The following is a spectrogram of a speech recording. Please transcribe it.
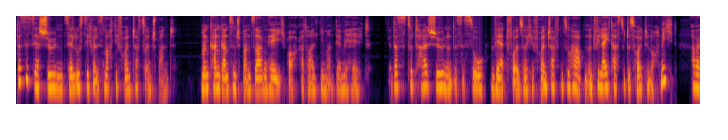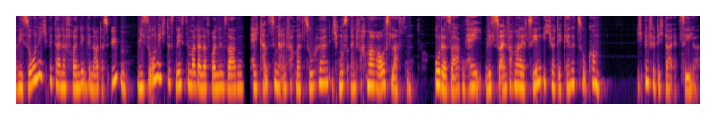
Das ist sehr schön sehr lustig, weil es macht die Freundschaft so entspannt. Man kann ganz entspannt sagen, hey, ich brauche gerade mal jemand, der mir hält. Das ist total schön und es ist so wertvoll, solche Freundschaften zu haben. Und vielleicht hast du das heute noch nicht. Aber wieso nicht mit deiner Freundin genau das üben? Wieso nicht das nächste Mal deiner Freundin sagen, hey, kannst du mir einfach mal zuhören? Ich muss einfach mal rauslassen. Oder sagen, hey, willst du einfach mal erzählen? Ich höre dir gerne zu. Komm, ich bin für dich da, erzähle.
